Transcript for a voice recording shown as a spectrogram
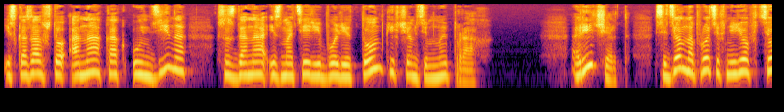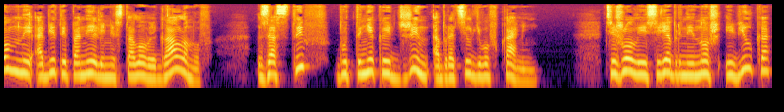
и сказал, что она, как Ундина, создана из материи более тонких, чем земной прах. Ричард сидел напротив нее в темной, обитой панелями столовой галломов, застыв, будто некий джин обратил его в камень. Тяжелые серебряный нож и вилка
